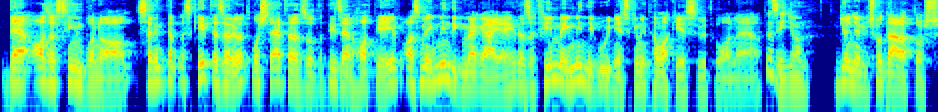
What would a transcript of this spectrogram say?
de az a színvonal, szerintem ez 2005, most eltelt azóta 16 év, az még mindig megállja hét, az a film még mindig úgy néz ki, mintha ma készült volna el. Ez így van. Gyönyörű, csodálatos,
